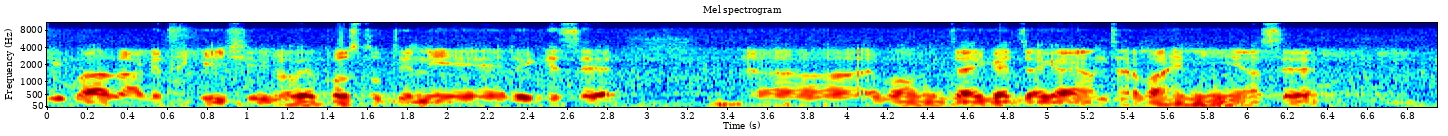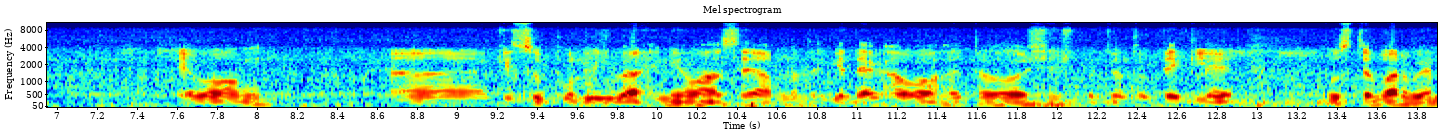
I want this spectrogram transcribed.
এইবার আগে থেকেই সেইভাবে প্রস্তুতি নিয়ে রেখেছে এবং জায়গায় জায়গায় আনসার বাহিনী আছে এবং কিছু পুলিশ বাহিনীও আছে। আপনাদেরকে দেখাবো, হয়তো শেষ পর্যন্ত দেখলে বুঝতে পারবেন।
